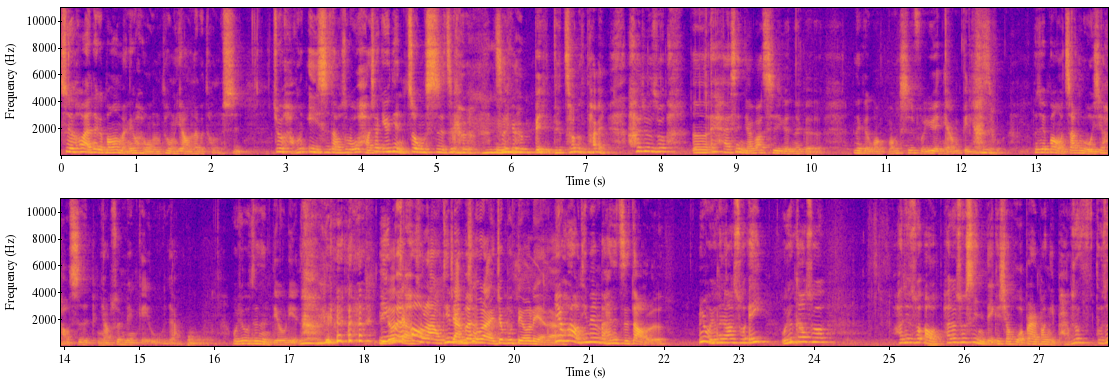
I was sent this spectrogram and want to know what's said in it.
所以后来那个帮我买那个喉咙痛药那个同事，就好像意识到说我好像有点重视这个 这个饼的状态，他就说，嗯，哎，还是你要不要吃一个那个那个王王师傅月娘饼还是什么？他就帮我张罗一些好吃的饼，要顺便给我这样。我觉得我真的很丢脸，因为后来我听讲出来就不丢脸了。因为后来我听面本还是知道了，因为我就跟他说，哎，我就跟他说，他就说，哦，他就说是你的一个小伙伴帮你拍。我说，我说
